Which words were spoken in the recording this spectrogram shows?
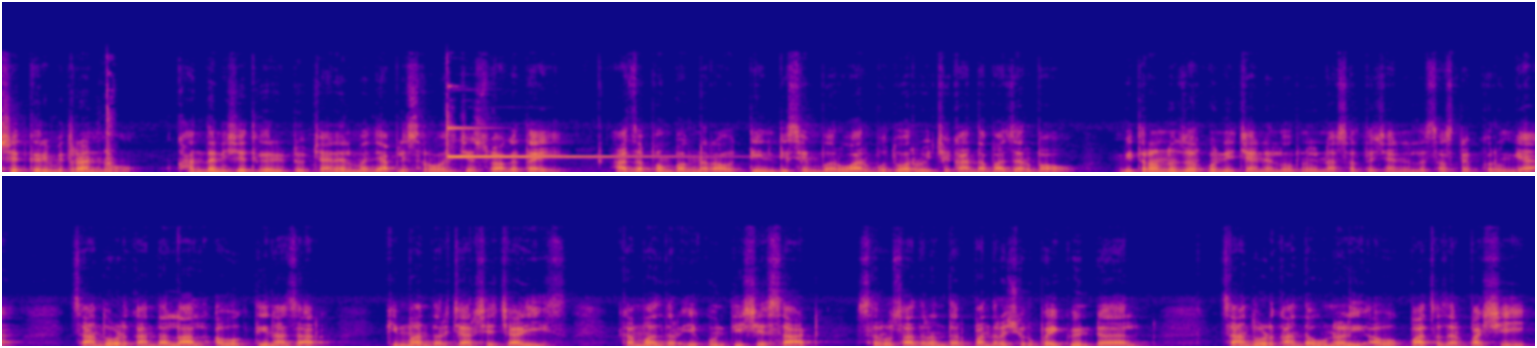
शेतकरी मित्रांनो. खानदानी शेतकरी यूट्यूब चॅनलमध्ये आपले सर्वांचे स्वागत आहे. आज आपण बघणार आहोत तीन डिसेंबर वार बुधवार रोजचे कांदा बाजारभाव मित्रांनो जर कोणी चॅनलवर नवीन असाल तर चॅनलला सबस्क्राईब करून घ्या. चांदोड कांदा लाल आवक तीन हजार. किमान दर चारशे चाळीस. कमाल दर एकोणतीसशे साठ. सर्वसाधारण दर पंधराशे रुपये क्विंटल. चांदोड कांदा उन्हाळी आवक पाच हजार पाचशे.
